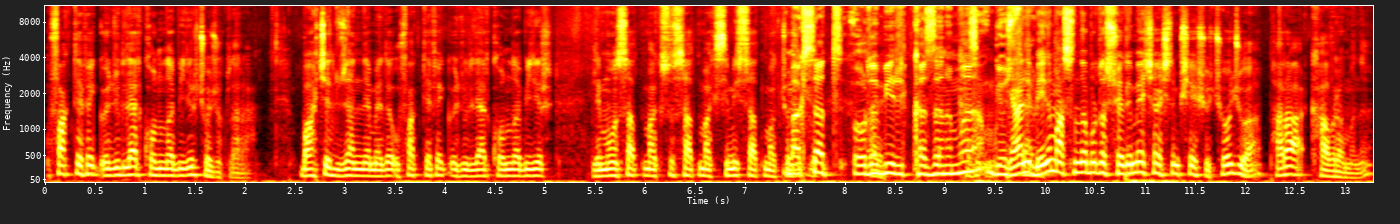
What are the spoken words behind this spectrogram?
ufak tefek ödüller konulabilir çocuklara. Bahçe düzenlemede ufak tefek ödüller konulabilir. Limon satmak, su satmak, simit satmak. Çocuk... Maksat orada evet. bir kazanımı Kazan... göstermek. Yani benim aslında burada söylemeye çalıştığım şey şu. Çocuğa para kavramını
